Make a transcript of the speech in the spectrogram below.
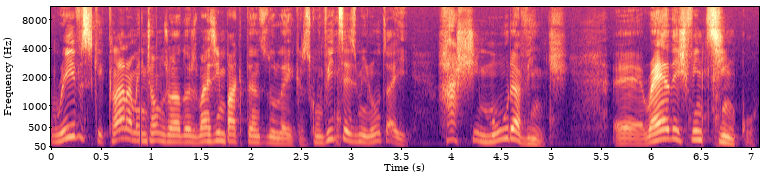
Reeves, que claramente é um dos jogadores mais impactantes do Lakers, com 26 minutos, aí, Hashimura 20. É, Reddish 25,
